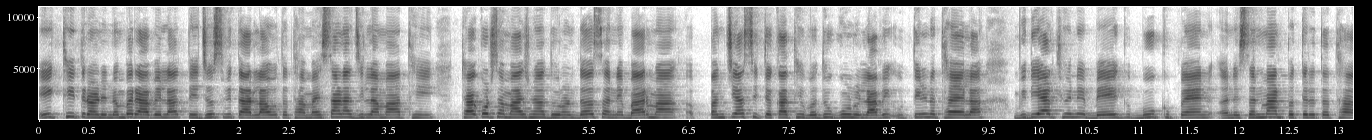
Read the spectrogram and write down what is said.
એકથી ત્રણ નંબર આવેલા તેજસ્વી તારલાઓ તથા મહેસાણા જિલ્લામાંથી ઠાકોર સમાજના ધોરણ દસ અને બારમાં પંચ્યાસી ટકાથી વધુ ગુણ લાવી ઉત્તીર્ણ થયેલા વિદ્યાર્થીઓને બેગ, બુક, પેન અને સન્માનપત્ર તથા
